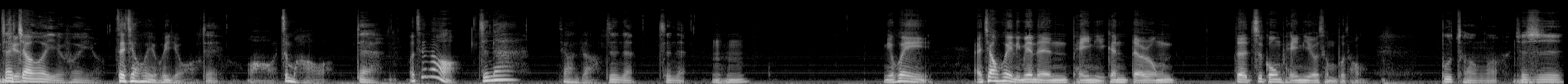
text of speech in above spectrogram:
在教会也会有，在教会也会有哦。对，哦，这么好哦，对啊，哦，真的哦，真的啊，这样子啊，真的，真的，嗯哼，你会哎，教会里面的人陪你，跟德荣的志工陪你有什么不同？不同哦，嗯。就是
